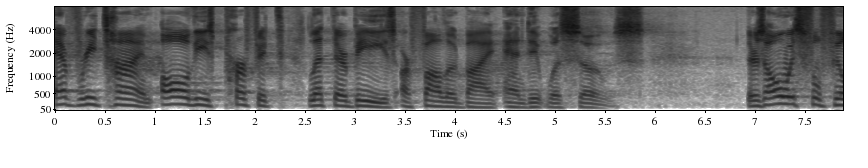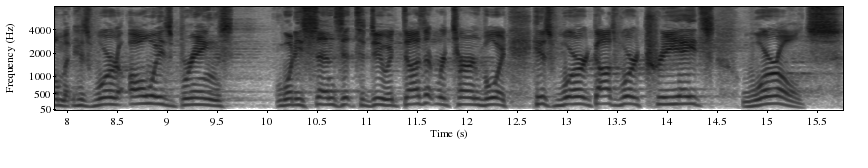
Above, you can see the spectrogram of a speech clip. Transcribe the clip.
Every time, all these perfect let there be's are followed by, and it was so's. There's always fulfillment. His word always brings what he sends it to do. It doesn't return void. His word, God's word, creates worlds.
